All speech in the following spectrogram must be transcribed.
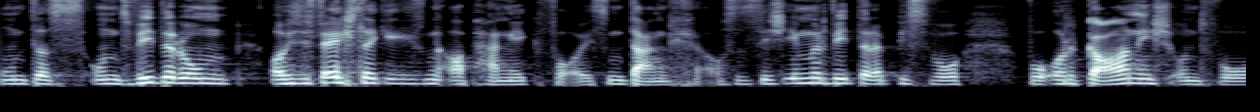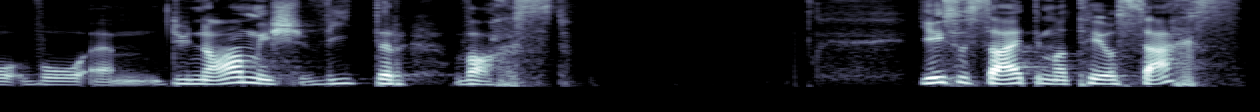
und, das, und wiederum, unsere Festlegungen sind abhängig von unserem Denken. Also es ist immer wieder etwas, wo, wo organisch und wo, wo ähm, dynamisch weiter wächst. Jesus sagt in Matthäus 6,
